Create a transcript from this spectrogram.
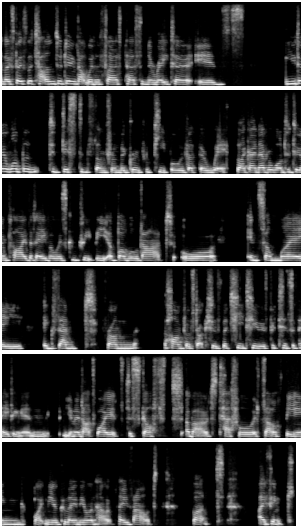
And I suppose the challenge of doing that with a first person narrator is you don't want them to distance them from the group of people that they're with. Like, I never wanted to imply that Ava was completely above all that or in some way exempt from the harmful structures that she too is participating in. You know, that's why it's discussed about TEFL itself being quite neo-colonial and how it plays out. But I think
